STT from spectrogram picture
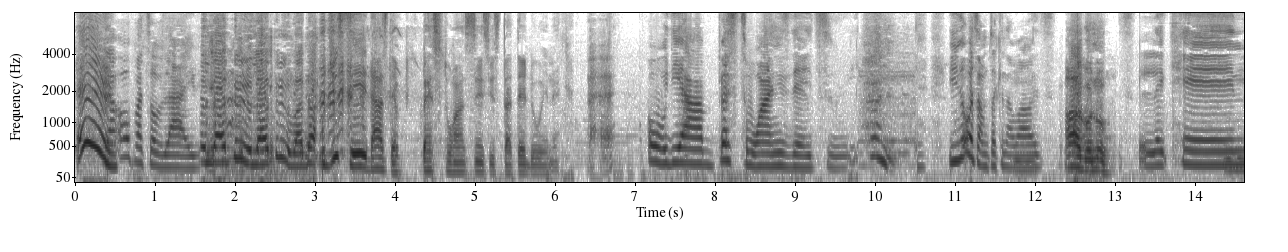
They are all parts of life. La true, la true, madam. Would you say that's the best one since you started doing it? Eh? Oh, there are best ones there too. Honey. You know what I'm talking about? Mm. Ah, I go no. Licking.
